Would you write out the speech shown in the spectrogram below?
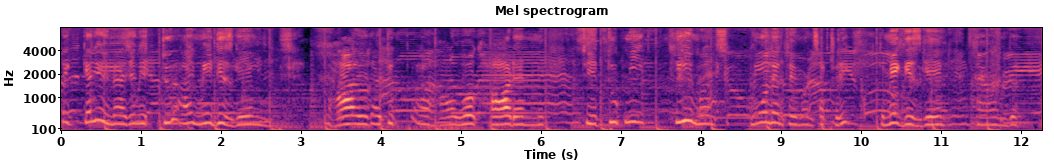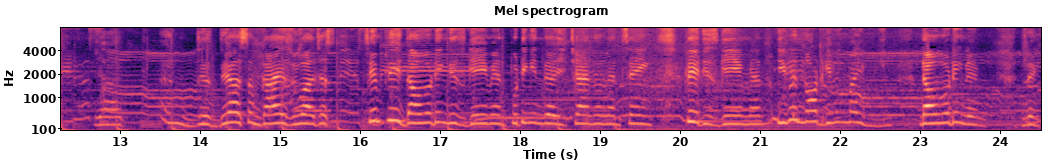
like can you imagine it too i made this game hard i took uh, I work hard and it took me three months more than three months actually to make this game. And yeah and there, there are some guys who are just simply downloading this game and putting in the channel and saying play this game and even not giving my downloading link link.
